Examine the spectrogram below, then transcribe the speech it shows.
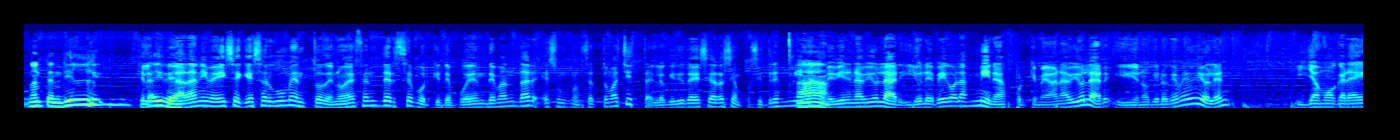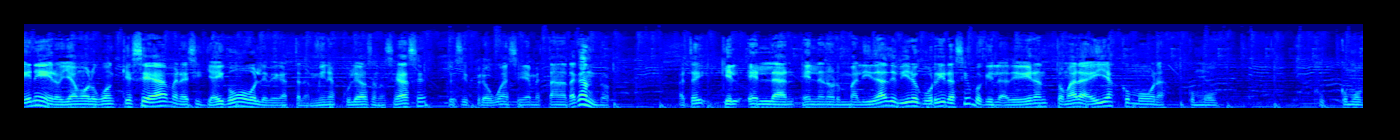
No entendí el- Que la, la, idea. la Dani me dice que ese argumento de no defenderse porque te pueden demandar es un concepto machista. Es lo que yo te decía recién. Pues si tres minas Ah. me vienen a violar y yo le pego a las minas porque me van a violar y yo no quiero que me violen, y llamo a carabinero, llamo al guan que sea, me van a decir, ¿y ahí cómo vos le pegaste a las minas culiadas? Eso no se hace. Decir, pero bueno, si ya me están atacando. Que en la, en la normalidad debiera ocurrir así, porque la debieran tomar a ellas como una, como, como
